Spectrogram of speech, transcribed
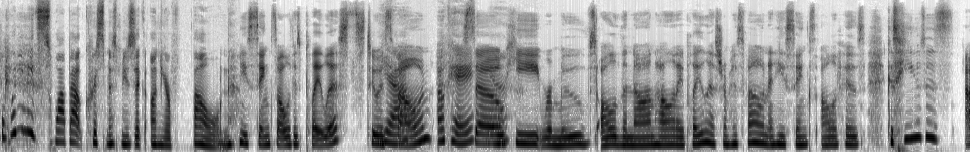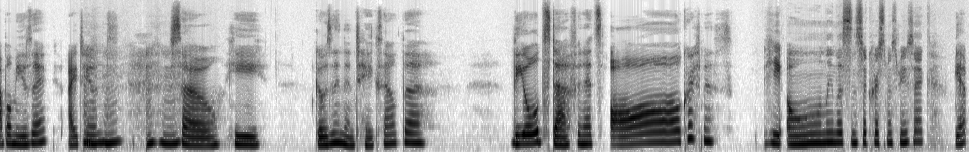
What do you mean swap out Christmas music on your phone? He syncs all of his playlists to his Yeah. phone. Okay. So yeah. he removes all of the non holiday playlists from his phone and he syncs all of his, because he uses Apple Music, iTunes. Mhm. So he goes in and takes out the the old stuff and it's all Christmas. He only listens to Christmas music? Yep.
